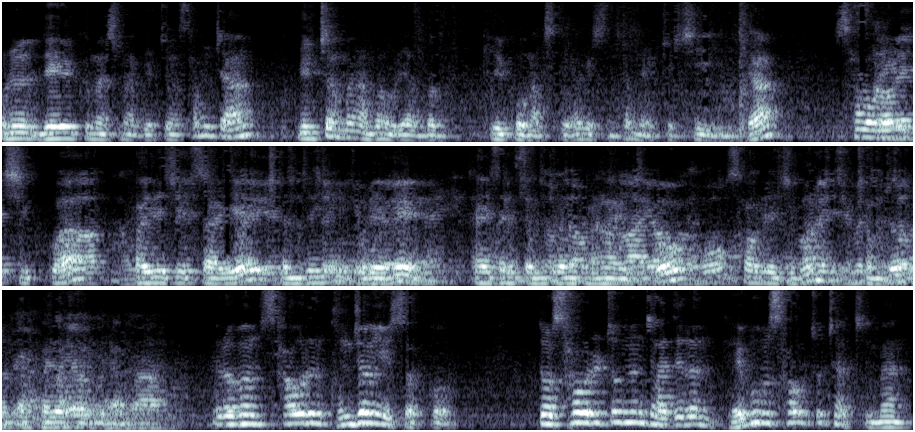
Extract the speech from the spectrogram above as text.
오늘 내일 그 말씀하겠지만 3장 1절만 한번 우리 한번 읽고 마치도록 하겠습니다. 3장 1절 시작 사울의 집과 다윗의 집 사이에 전쟁이 오래매 다윗은 점점 강화해지고 사울의 집은 점점 약해져갑니다. 여러분 사울은 궁정에 있었고 또 사울을 쫓는 자들은 대부분 사울 쫓았지만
